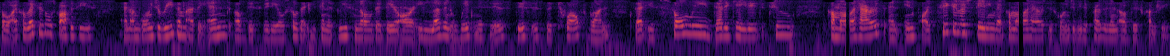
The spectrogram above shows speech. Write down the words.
So I collected those prophecies and I'm going to read them at the end of this video so that you can at least know that there are 11 witnesses. This is the 12th one that is solely dedicated to Kamala Harris and in particular stating that Kamala Harris is going to be the president of this country.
